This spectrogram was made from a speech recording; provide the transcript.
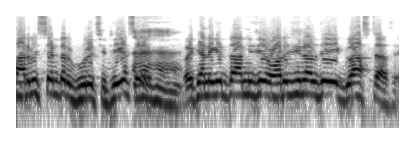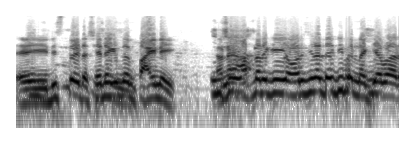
সার্ভিস সেন্টার ঘুরেছি ঠিক আছে হ্যাঁ, হ্যাঁ, হ্যাঁ। ওইখানে কিন্তু আমি যে অরিজিনাল যে গ্লাসটা এই ডিসপ্লেটা সেটা কিন্তু আমি পাই নাই আপনারা কি অরিজিনালটাই দিবেন নাকি আবার?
